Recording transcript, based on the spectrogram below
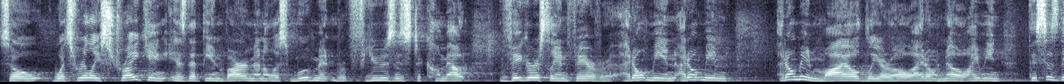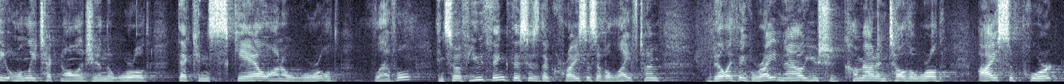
So, what's really striking is that the environmentalist movement refuses to come out vigorously in favor. I don't mean, I don't mean, I don't mean mildly or, oh, I don't know. I mean, this is the only technology in the world that can scale on a world level. And so, if you think this is the crisis of a lifetime, Bill, I think right now you should come out and tell the world, I support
